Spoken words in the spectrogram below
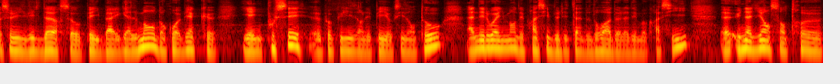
celui de Wilders aux Pays-Bas également. Donc on voit bien qu'il y a une poussée euh, populiste dans les pays occidentaux, un éloignement des principes de l'état de droit, de la démocratie, une alliance entre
